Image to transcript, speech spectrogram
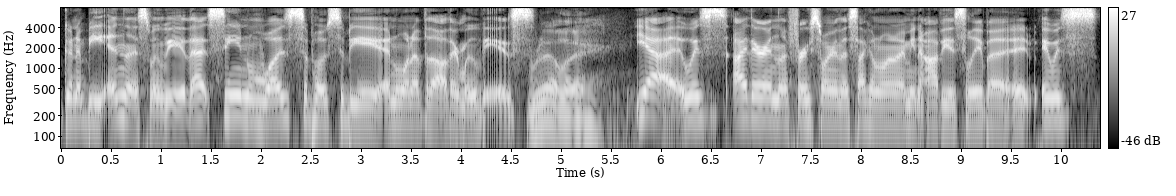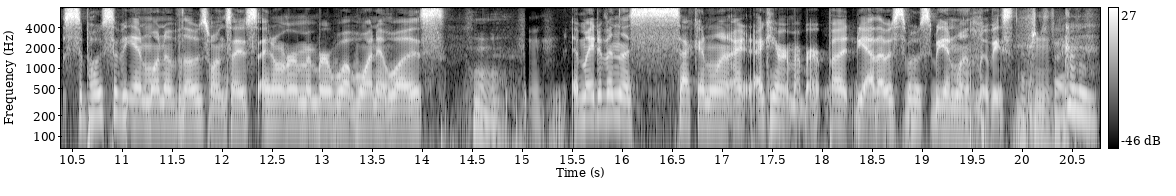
going to be in this movie. That scene was supposed to be in one of the other movies. Really? Yeah, it was either in the first one or the second one. I mean, obviously, but it, it was supposed to be in one of those ones. I, just, I don't remember what one it was. Hmm. It might have been the second one. I, I can't remember, but yeah, that was supposed to be in one of the movies. Interesting.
